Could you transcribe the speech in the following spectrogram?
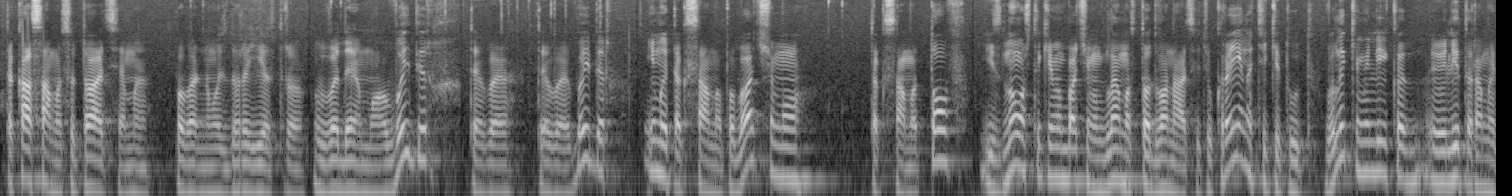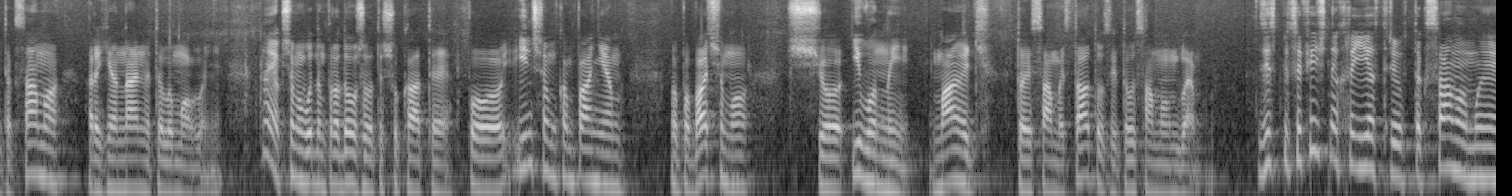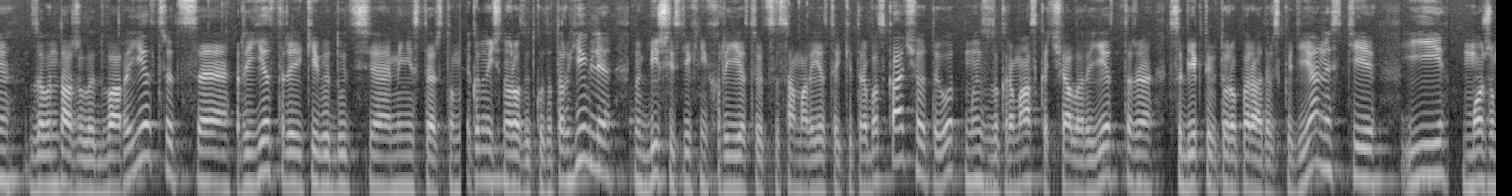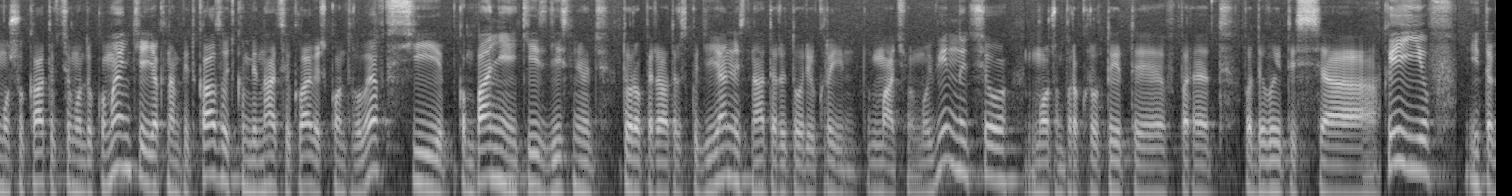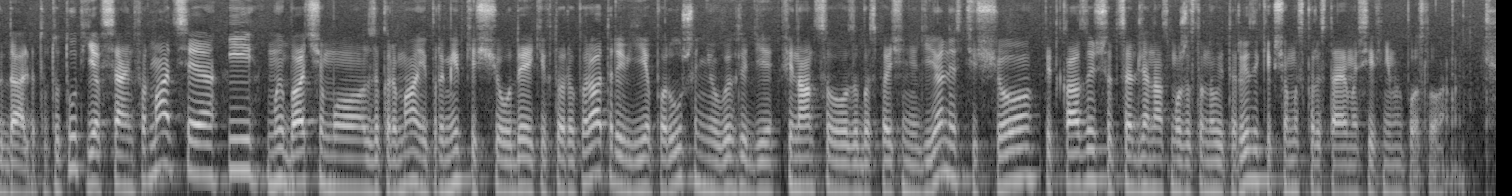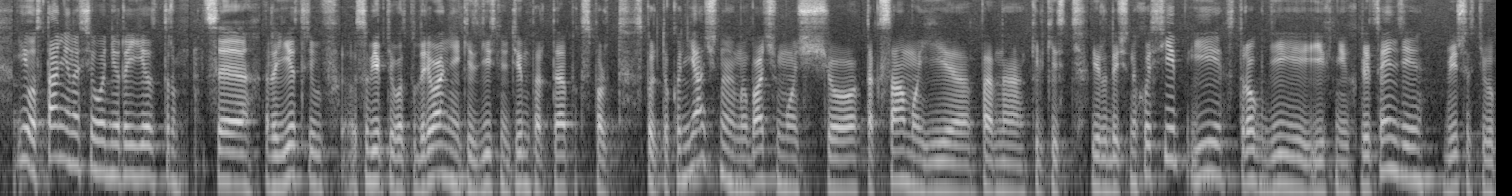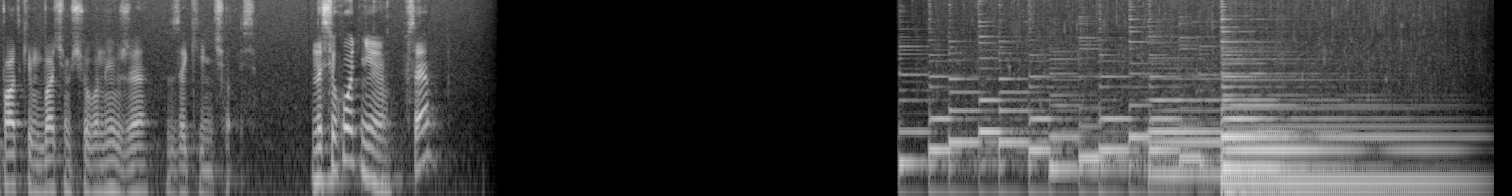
Така сама ситуація. Ми повернемось до реєстру, введемо вибір, ТВ, ТВ вибір. І ми так само побачимо. Так само ТОВ. І знову ж таки ми бачимо емблема 112 Україна, тільки тут великими літерами, так само регіональне телемовлення. Ну, якщо ми будемо продовжувати шукати по іншим компаніям, ми побачимо, що і вони мають той самий статус і ту саму емблему. Зі специфічних реєстрів так само ми завантажили два реєстри. Це реєстри, які ведуться Міністерством економічного розвитку та торгівлі. Ну, Більшість їхніх реєстрів це саме реєстри, які треба скачувати. От ми, зокрема, скачали реєстр суб'єктів туроператорської діяльності і можемо шукати в цьому документі, як нам підказують, комбінацію клавіш Ctrl-F всі компанії, які здійснюють туроператорську діяльність на території України. Тут бачимо Вінницю, можемо прокрутити вперед, подивитися Київ і так далі. Тобто тут є вся інформація, і ми бачимо зокрема і примітки, що у деяких туроператорів є порушення у вигляді фінансового забезпечення діяльності, що підказує, що це для нас може становити ризик, якщо ми скористаємося їхніми послугами. І останній на сьогодні реєстр це реєстрів суб'єктів господарювання, які здійснюють імпорт та експорт спирту коньячної. Ми бачимо, що так само є певна кількість юридичних осіб і строк дії їхніх ліцензій. В більшості випадків ми бачимо, що вони вже закінчились. На сьогодні все.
